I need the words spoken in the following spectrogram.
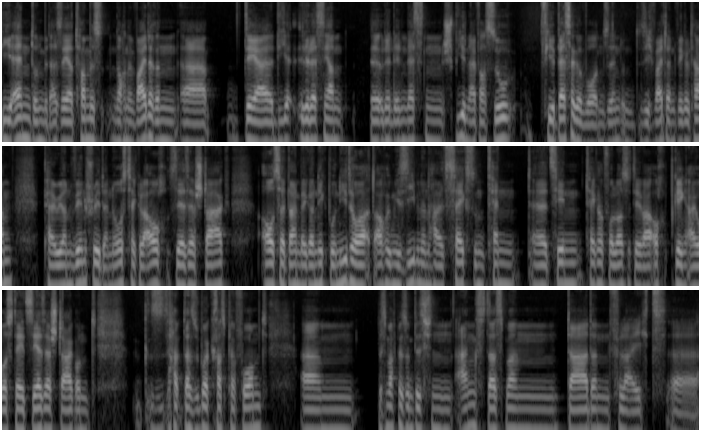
D-End und mit Isaiah Thomas noch einen weiteren, äh, der die in den letzten Jahren äh, in den letzten Spielen einfach so viel besser geworden sind und sich weiterentwickelt haben. Perion Winfrey, der Nose Tackle, auch sehr, sehr stark. Außer Linebacker Nick Bonito hat auch irgendwie 7,5 Sacks und 10, äh, 10 Tackle. Der war auch gegen Iowa State sehr, sehr stark und hat da super krass performt. Ähm, das macht mir so ein bisschen Angst, dass man da dann vielleicht, äh,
